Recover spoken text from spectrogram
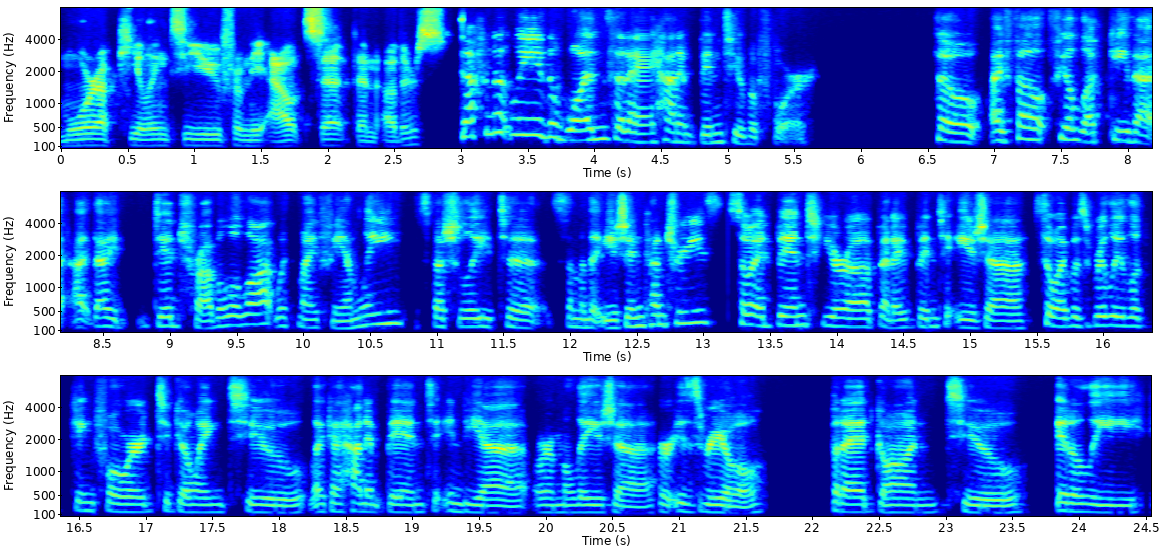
more appealing to you from the outset than others? Definitely the ones that I hadn't been to before. So I felt feel lucky that I, I, did travel a lot with my family, especially to some of the Asian countries. So I'd been to Europe and I've been to Asia. So I was really looking forward to going to like I hadn't been to India or Malaysia or Israel, but I had gone to Italy,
